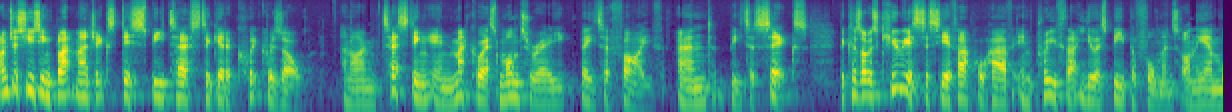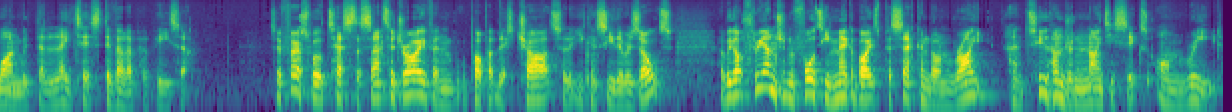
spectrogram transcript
I'm just using Blackmagic's disk speed test to get a quick result and I'm testing in macOS Monterey Beta 5 and Beta 6 because I was curious to see if Apple have improved that USB performance on the M1 with the latest developer beta. So first we'll test the SATA drive and we'll pop up this chart so that you can see the results. We got 340 megabytes per second on write and 296 on read.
